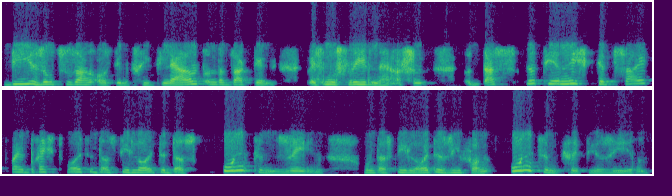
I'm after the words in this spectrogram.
die sozusagen aus dem Krieg lernt und dann sagt, es muss Frieden herrschen. Das wird hier nicht gezeigt, weil Brecht wollte, dass die Leute das unten sehen und dass die Leute sie von unten kritisieren.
